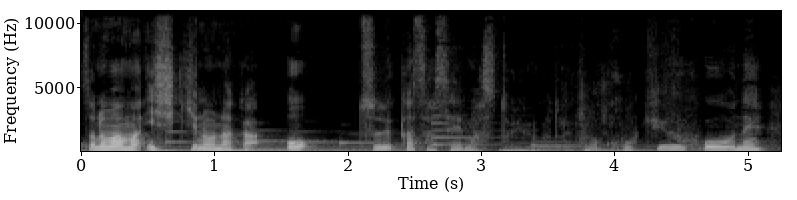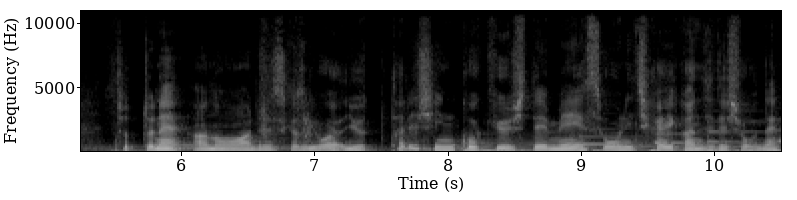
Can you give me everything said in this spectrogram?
そのまま意識の中を通過させますということで、この呼吸法をね、ちょっとね、あの、あれですけど、要はゆったり深呼吸して瞑想に近い感じでしょうね。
